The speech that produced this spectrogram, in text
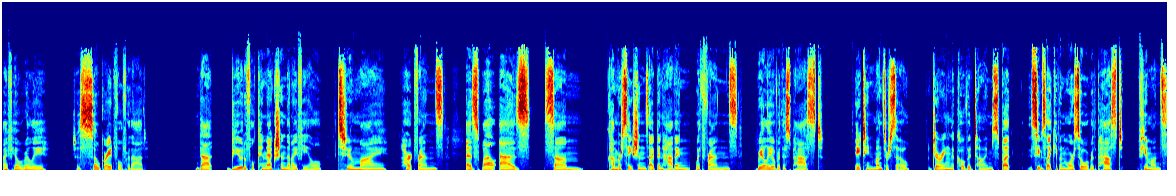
I feel really just so grateful for that. That beautiful connection that I feel to my heart friends, as well as some conversations I've been having with friends really over this past 18 months or so during the COVID times, but it seems like even more so over the past few months,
